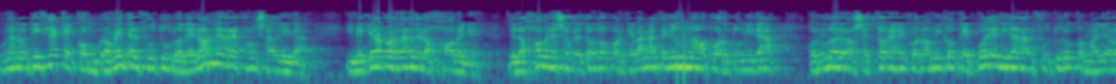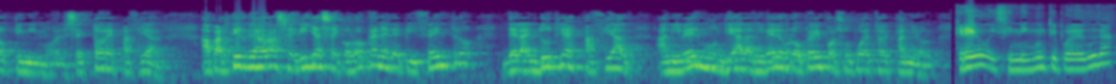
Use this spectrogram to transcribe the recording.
Una noticia que compromete el futuro de enorme responsabilidad. Y me quiero acordar de los jóvenes, de los jóvenes sobre todo porque van a tener una oportunidad con uno de los sectores económicos que puede mirar al futuro con mayor optimismo, el sector espacial a partir de ahora, Sevilla se coloca en el epicentro de la industria espacial a nivel mundial, a nivel europeo y, por supuesto, español. Creo, y sin ningún tipo de duda,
